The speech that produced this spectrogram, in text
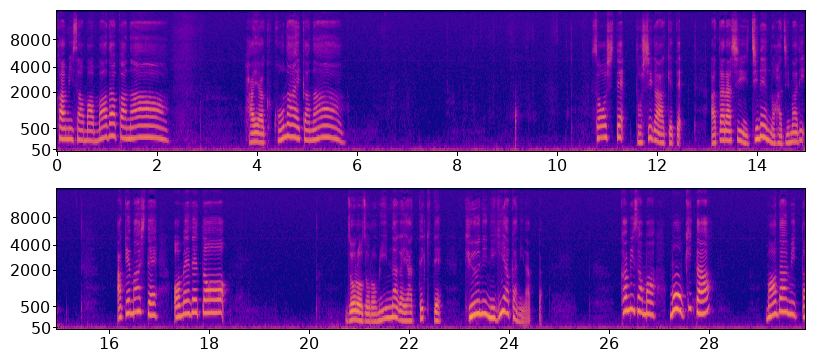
神様まだかな？早く来ないかな？そうして年が明けて新しい一年の始まり。明けましておめでとう。ぞろぞろみんながやってきて急ににぎやかになった。神様もう来た？まだみた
